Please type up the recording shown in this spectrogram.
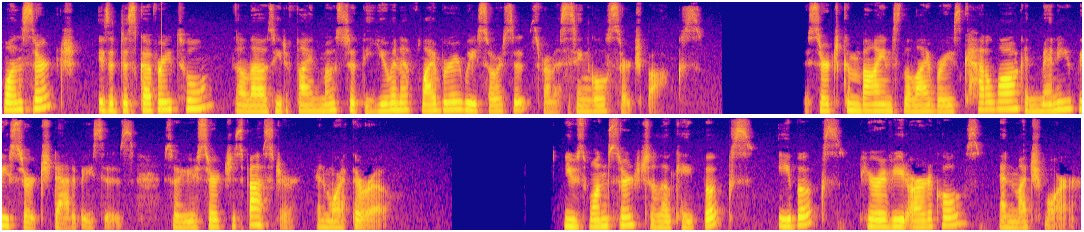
OneSearch is a discovery tool that allows you to find most of the UNF library resources from a single search box. The search combines the library's catalog and many research databases, so your search is faster and more thorough. Use OneSearch to locate books, ebooks, peer-reviewed articles, and much more.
